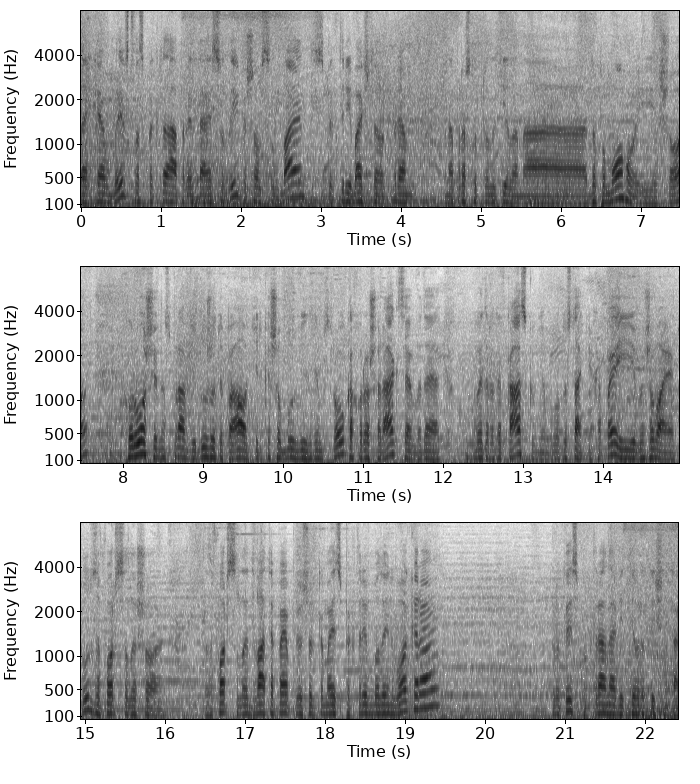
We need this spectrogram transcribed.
легке вбивство. Спектра прилітає сюди, пішов Силбайн. Спектрі, бачите, от прям вона просто прилетіла на допомогу і що? Хороший, насправді дуже типу, а от тільки що був від Грімстроука, хороша реакція, веде, витратив каску, в нього було достатньо хп і виживає тут. Зафорсили що? Зафорсили 2 ТП плюс ультимейт спектрів були інвокера. Крутий спектра навіть теоретично так.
